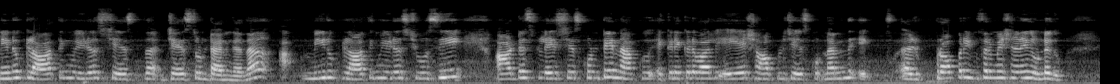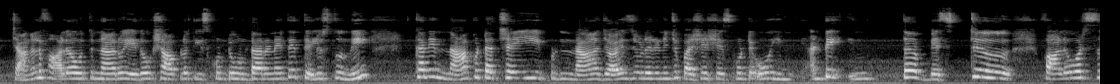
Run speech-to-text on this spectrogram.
నేను క్లాతింగ్ వీడియోస్ చేస్తా చేస్తుంటాను కదా. మీరు క్లాతింగ్ వీడియోస్ చూసి ఆర్డర్స్ ప్లేస్ చేసుకుంటే నాకు ఎక్కడెక్కడ వాళ్ళు ఏ ఏ షాపులు చేసుకుంటున్నారు ప్రాపర్ ఇన్ఫర్మేషన్ అనేది ఉండదు. ఛానల్ ఫాలో అవుతున్నారు ఏదో ఒక షాప్లో తీసుకుంటూ ఉంటారని అయితే తెలుస్తుంది. కానీ నాకు టచ్ అయ్యి ఇప్పుడు నా జాయిస్ జ్యువెలరీ నుంచి పర్చేస్ చేసుకుంటే ఓ ఇన్- అంటే ఇంత బెస్ట్ ఫాలోవర్స్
